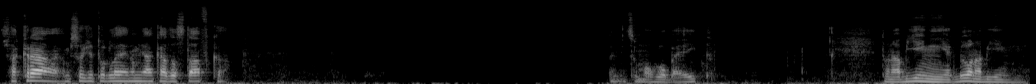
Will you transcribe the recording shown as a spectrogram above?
Sakra, já myslel, že tohle je jenom nějaká zastávka. To něco mohlo být. To nabíjení, jak bylo nabíjení?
